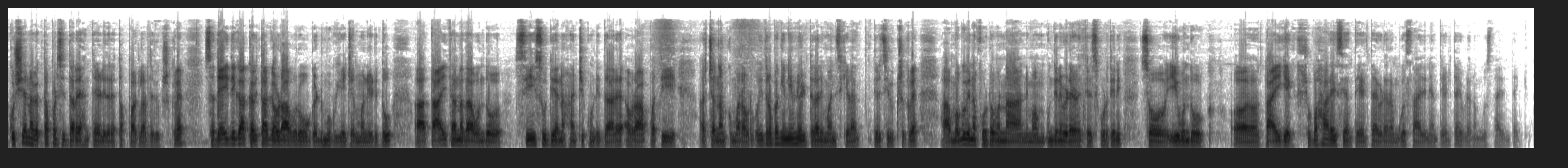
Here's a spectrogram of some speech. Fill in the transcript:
ಖುಷಿಯನ್ನ ವ್ಯಕ್ತಪಡಿಸಿದ್ದಾರೆ ಅಂತ ಹೇಳಿದರೆ ತಪ್ಪಾಗಲಾರ್ದು ವೀಕ್ಷಕರೇ. ಸದ್ಯ ಇದೀಗ ಕವಿತಾ ಗೌಡ ಅವರು ಗಂಡು ಮಗುವಿಗೆ ಜನ್ಮ ನೀಡಿದ್ದು ತಾಯಿತನದ ಒಂದು ಸಿಹಿ ಸುದ್ದಿಯನ್ನು ಹಂಚಿಕೊಂಡಿದ್ದಾರೆ ಅವರ ಪತಿ ಚಂದನ್ ಕುಮಾರ್ ಅವರು. ಇದರ ಬಗ್ಗೆ ನೀವು ಹೇಳ್ತೀರಾ? ನಿಮ್ಮ ಅನಿಸಿಕೆ ತಿಳಿಸಿ ವೀಕ್ಷಕರೇ. ಆ, ಮಗುವಿನ ಫೋಟೋವನ್ನು ನಿಮ್ಮ ಮುಂದಿನ ವಿಡಿಯೋಗಳಲ್ಲಿ ತಿಳಿಸ್ಕೊಡ್ತೀನಿ. ಸೊ ಈ ಒಂದು ತಾಯಿಗೆ ಶುಭ ಹಾರೈಸಿ ಅಂತ ಹೇಳ್ತಾ ವಿಡಿಯೋನ ಮುಗಿಸ್ತಾ ಇದ್ದೀನಿ ಅಂತ ಹೇಳ್ತಾ ವಿಡಿಯೋನ ಮುಗಿಸ್ತಾ ಇದ್ದೀನಿ. ಥ್ಯಾಂಕ್ ಯು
